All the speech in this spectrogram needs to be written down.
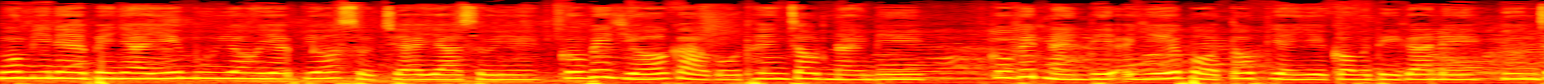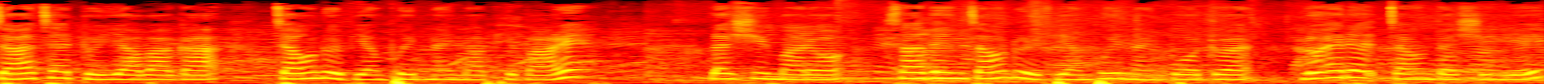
မွန်ပြည်နယ်ပညာရေးမှုရုံးရဲ့ပြောဆိုချက်အရဆိုရင်ကိုဗစ်ရောဂါကိုထိန်းချုပ်နိုင်ပြီး COVID-19 အရေးပေါ်တုံ့ပြန်ရေးကော်မတီကနေညွှန်ကြားချက်တွေရပါကကျောင်းတွေပြန်ဖွင့်နိုင်မှာဖြစ်ပါတယ်။လက်ရှိမှာတော့စာသင်ကျောင်းတွေပြန်ဖွင့်နိုင်ဖို့အတွက်လိုအပ်တဲ့ကျောင်းသက်ရှင်ရေး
